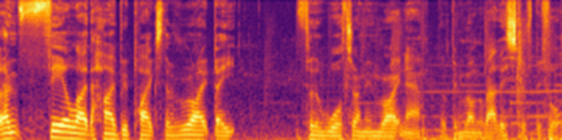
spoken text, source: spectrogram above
I don't feel like the hybrid pike's the right bait for the water I'm in right now. I've been wrong about this stuff before.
